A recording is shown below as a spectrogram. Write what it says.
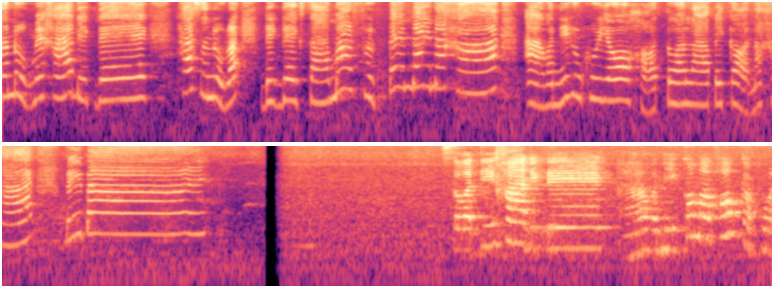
สนุกไหมคะ เด็กๆ ถ้าสนุกแล้วเด็กๆ สามารถฝึกเต้นได้นะคะ อ่าวันนี้คุณครูโยขอตัวลาไปก่อนนะคะ บ๊ายบาย สวัสดีค่ะเด็กๆอ่าวันนี้ก็มาพบกับแหว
